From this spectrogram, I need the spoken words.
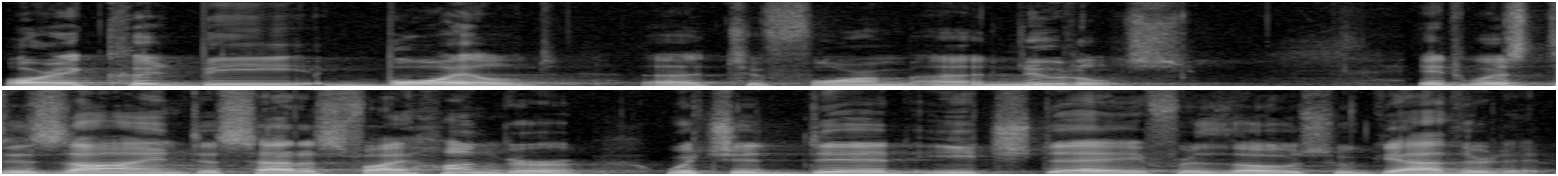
or it could be boiled uh, to form uh, noodles. It was designed to satisfy hunger, which it did each day for those who gathered it.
